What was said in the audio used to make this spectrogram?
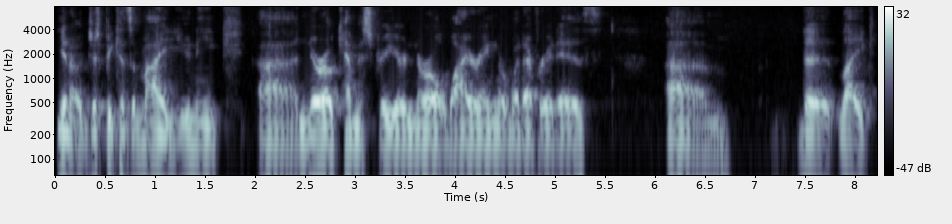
you know, just because of my unique uh, neurochemistry or neural wiring or whatever it is. Um, the like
